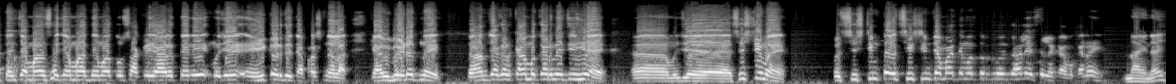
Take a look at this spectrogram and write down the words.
त्यांच्या माणसाच्या माध्यमातून साखळी त्याने म्हणजे हे करते त्या प्रश्नाला की आम्ही भेटत नाही. तर आमच्याकडे काम करण्याची ही आहे. म्हणजे सिस्टीम आहे. पण सिस्टीम तर सिस्टीमच्या माध्यमातून झाले असेल ना काम का नाही? नाही नाही.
